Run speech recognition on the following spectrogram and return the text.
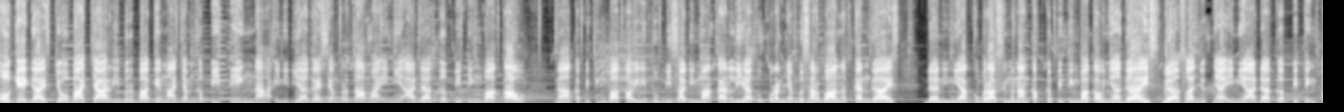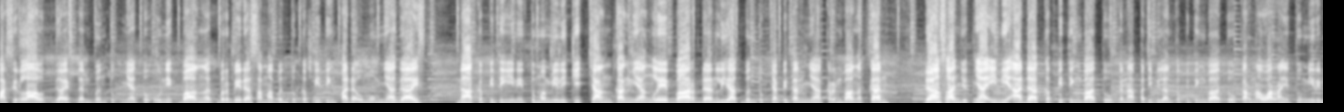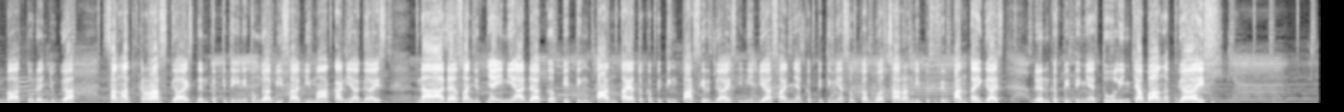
Oke guys, coba cari berbagai macam kepiting. Nah, ini dia guys. Yang pertama ini ada kepiting bakau. Nah, kepiting bakau ini tuh bisa dimakan. Lihat ukurannya besar banget kan guys. Dan ini aku berhasil menangkap kepiting bakaunya guys. Dan selanjutnya ini ada kepiting pasir laut guys. Dan bentuknya tuh unik banget. Berbeda sama bentuk kepiting pada umumnya guys. Nah, kepiting ini tuh memiliki cangkang yang lebar. Dan lihat bentuk capitannya keren banget kan. Dan selanjutnya ini ada kepiting batu. Kenapa dibilang kepiting batu? Karena warnanya itu mirip batu dan juga sangat keras guys. Dan kepiting ini tuh nggak bisa dimakan ya guys. Nah dan selanjutnya ini ada kepiting pantai atau kepiting pasir guys. Ini biasanya kepitingnya suka buat sarang di pesisir pantai guys. Dan kepitingnya tuh lincah banget guys.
